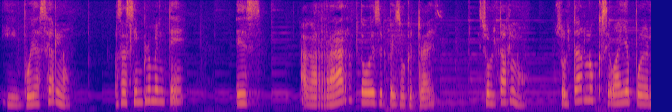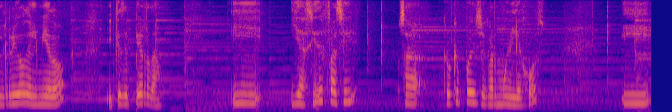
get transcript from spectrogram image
y voy a hacerlo. O sea, simplemente es agarrar todo ese peso que traes y soltarlo. Soltarlo que se vaya por el río del miedo y que se pierda. Y, así de fácil, o sea, creo que puedes llegar muy lejos. Y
